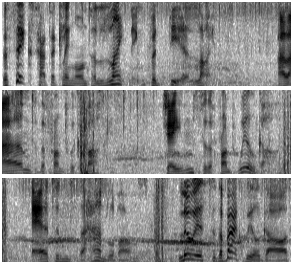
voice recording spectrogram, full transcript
The six had to cling on to Lightning for dear life. Alain to the front wicker basket, James to the front wheel guard, Ayrton to the handlebars, Lewis to the back wheel guard,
